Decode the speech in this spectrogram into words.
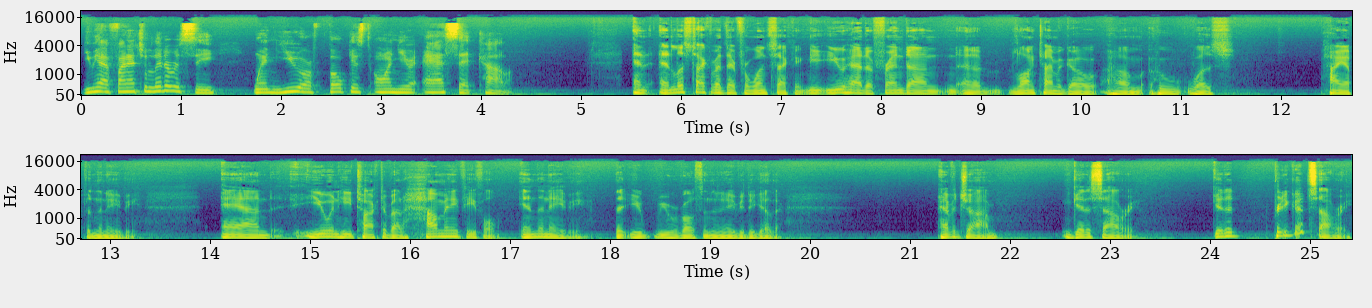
you have financial literacy when you are focused on your asset column. And and let's talk about that for one second. You, you had a friend on a uh, long time ago um, who was high up in the Navy, and you and he talked about how many people in the Navy that you you were both in the Navy together have a job, get a salary, get a pretty good salary,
